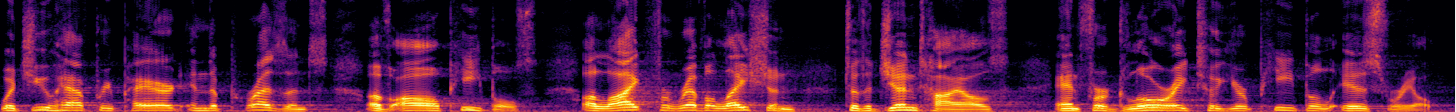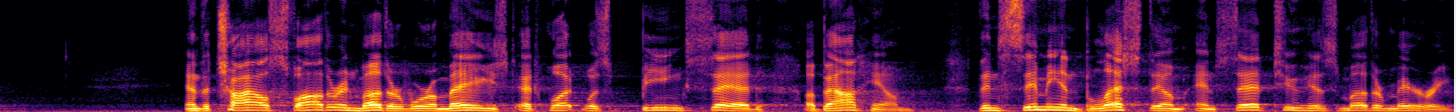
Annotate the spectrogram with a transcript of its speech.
which you have prepared in the presence of all peoples, a light for revelation to the Gentiles and for glory to your people Israel. And the child's father and mother were amazed at what was being said about him. Then Simeon blessed them and said to his mother Mary,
